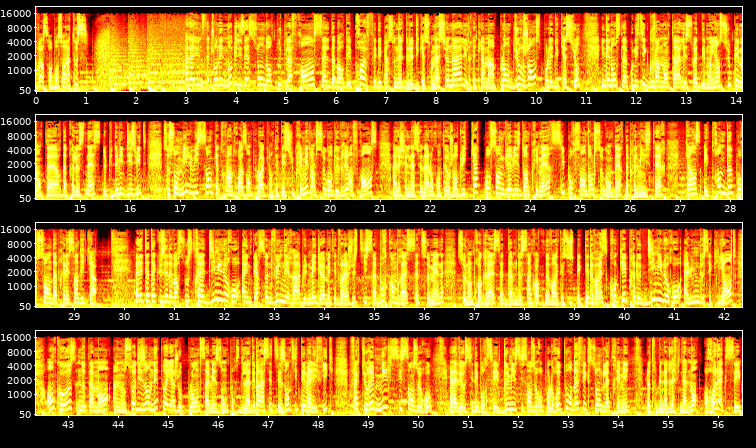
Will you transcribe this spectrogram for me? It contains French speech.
Vincent, bonsoir à tous. À la une, cette journée de mobilisation dans toute la France, celle d'abord des profs et des personnels de l'éducation nationale. Ils réclament un plan d'urgence pour l'éducation. Ils dénoncent la politique gouvernementale et souhaitent des moyens supplémentaires. D'après le SNES, depuis 2018, ce sont 1883 emplois qui ont été supprimés dans le second degré en France. À l'échelle nationale, on comptait aujourd'hui 4% de grévistes dans le primaire, 6% dans le secondaire, d'après le ministère, 15 et 32% d'après les syndicats. Elle était accusée d'avoir soustrait 10 000 euros à une personne vulnérable. Une médium était devant la justice à Bourg-en-Bresse cette semaine. Selon le progrès, cette dame de 59 ans était suspectée d'avoir escroqué près de 10 000 euros à l'une de ses clientes. En cause, notamment, un soi-disant nettoyage au plomb de sa maison pour la débarrasser de ses entités maléfiques, facturé 1600 euros. Elle avait aussi déboursé 2600 euros pour le retour d'affection de l'être aimé. Le tribunal l'a finalement relaxé.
